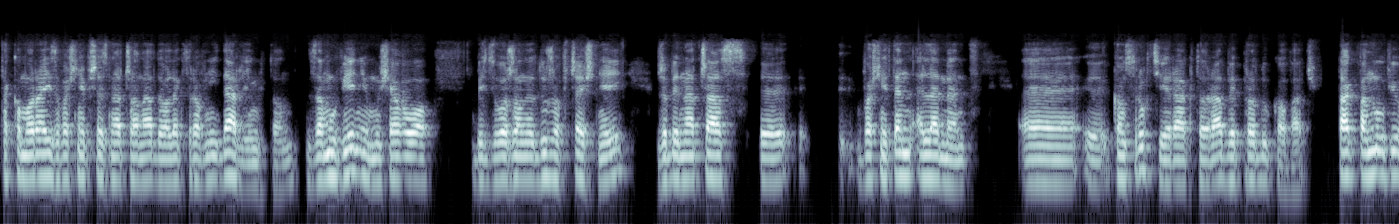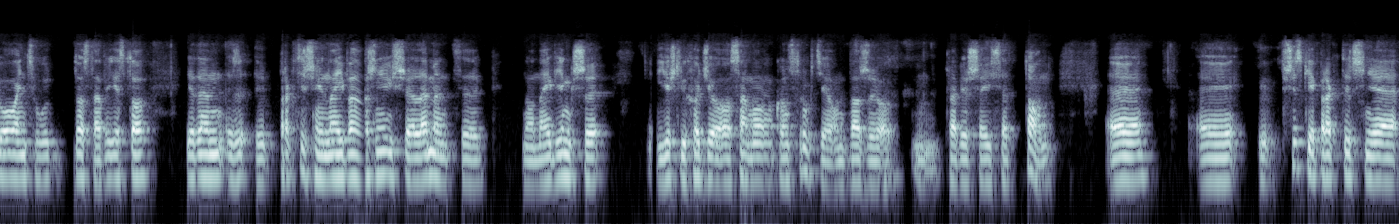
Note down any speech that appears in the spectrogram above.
Ta komora jest właśnie przeznaczona do elektrowni Darlington. Zamówienie musiało być złożone dużo wcześniej, żeby na czas e, właśnie ten element e, e, konstrukcji reaktora wyprodukować. Tak, Pan mówił o łańcuchu dostaw. Jest to jeden e, praktycznie najważniejszy element, e, no, największy, jeśli chodzi o samą konstrukcję. On waży o, m, prawie 600 ton. E, e, Wszystkie praktycznie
